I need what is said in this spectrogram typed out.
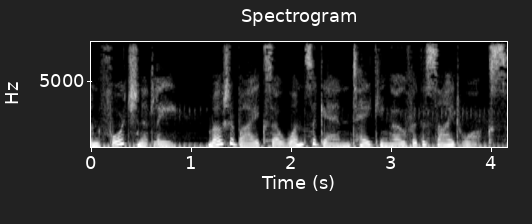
Unfortunately, motorbikes are once again taking over the sidewalks.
